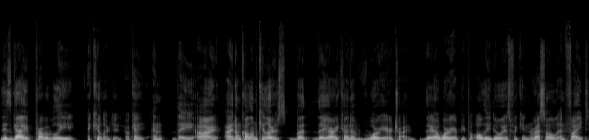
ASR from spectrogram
This guy probably a killer, dude. Okay, and they are. I don't call them killers, but they are a kind of warrior tribe. They are warrior people. All they do is fucking wrestle and fight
